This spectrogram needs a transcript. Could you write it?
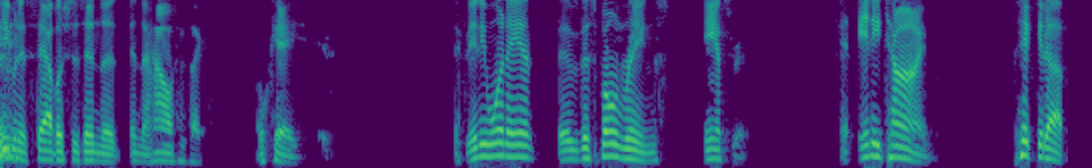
even establishes in the in the house is like, okay, if if anyone an- if this phone rings, answer it at any time. Pick it up.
